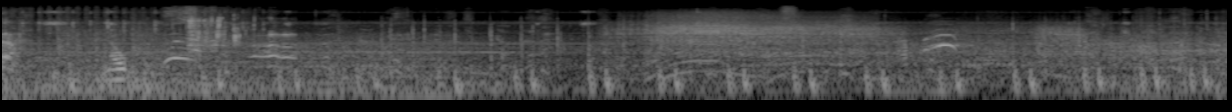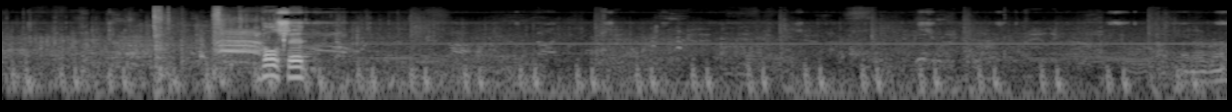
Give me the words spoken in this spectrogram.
Nope. Bullshit. Whatever.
